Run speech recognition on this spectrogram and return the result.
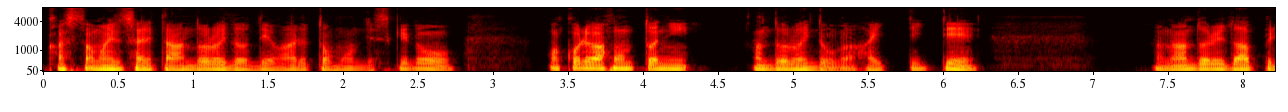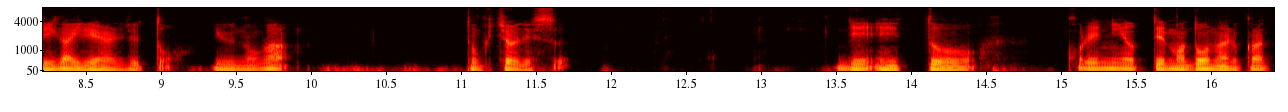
カスタマイズされた Android ではあると思うんですけど、まあ、これは本当に Android が入っていて、あの、Android アプリが入れられるというのが特徴です。で、えっと、これによって、まあ、どうなるかっ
